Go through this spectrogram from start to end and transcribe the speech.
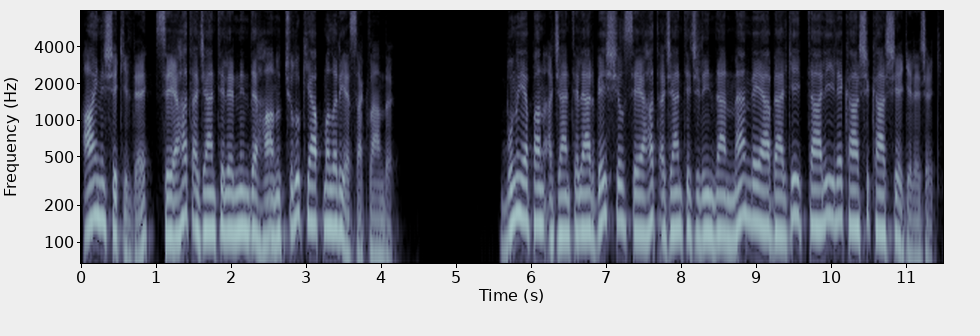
Aynı şekilde, seyahat acentelerinin de hanutçuluk yapmaları yasaklandı. Bunu yapan acenteler 5 yıl seyahat acenteciliğinden men veya belge iptali ile karşı karşıya gelecek.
